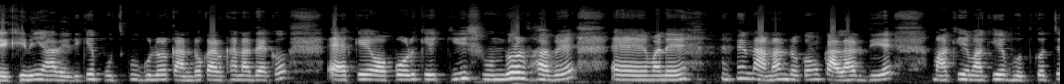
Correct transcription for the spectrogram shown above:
দেখিনি। আর এদিকে পুচকুগুলোর কাণ্ড কারখানা দেখো, একে অপরকে কি সুন্দরভাবে মানে নানান রকম কালার দিয়ে মাখিয়ে মাখিয়ে ভূত করছে।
